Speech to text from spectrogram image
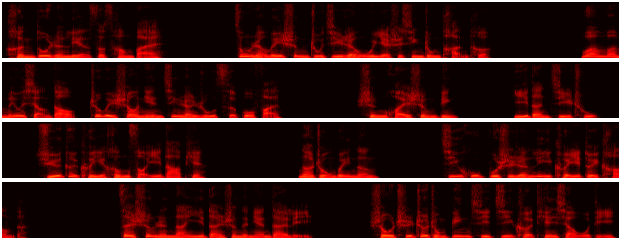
很多人脸色苍白，纵然为圣主级人物，也是心中忐忑。万万没有想到，这位少年竟然如此不凡，身怀圣兵，一旦祭出，绝对可以横扫一大片。那种威能，几乎不是人力可以对抗的。在圣人难以诞生的年代里。手持这种兵器即可天下无敌。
